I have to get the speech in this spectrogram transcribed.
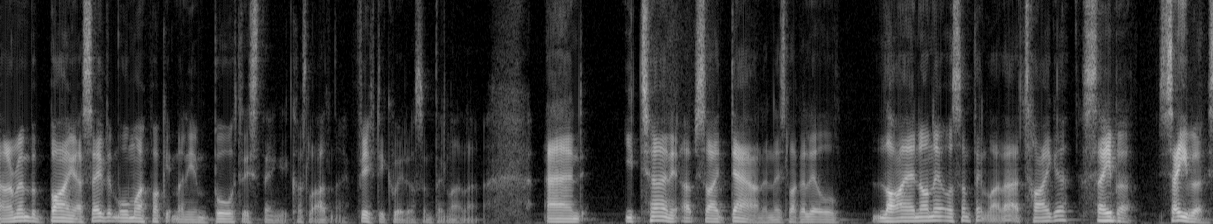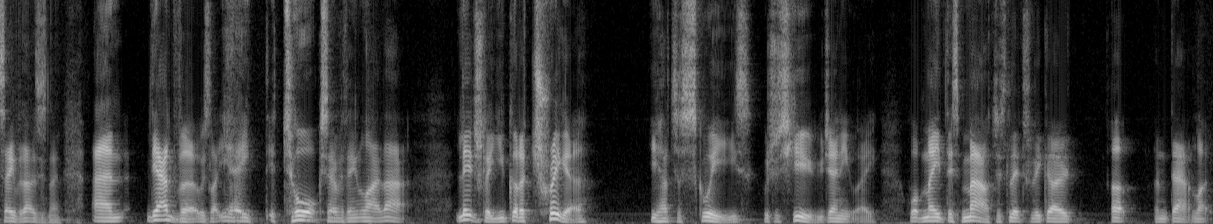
And I remember buying it. I saved up all my pocket money and bought this thing. It cost like I don't know, fifty quid or something like that. And you turn it upside down, and there's like a little lion on it or something like that, a tiger, Saba, Saba, Saba. That was his name. And the advert was like, yeah, it talks, everything like that. Literally, you've got a trigger. You have to squeeze, which was huge anyway. What made this mouth just literally go up and down, like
